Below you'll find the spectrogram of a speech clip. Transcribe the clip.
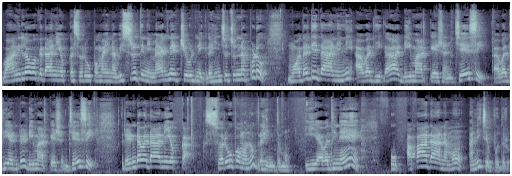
వానిలో ఒక దాని యొక్క స్వరూపమైన విశ్రుతిని మ్యాగ్నెట్యూడ్ని గ్రహించుచున్నప్పుడు మొదటి దానిని అవధిగా డిమార్కేషన్ చేసి అవధి అంటే డిమార్కేషన్ చేసి రెండవ దాని యొక్క స్వరూపమును గ్రహింతుము. ఈ అవధినే అపాదానము అని చెప్పుదురు.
